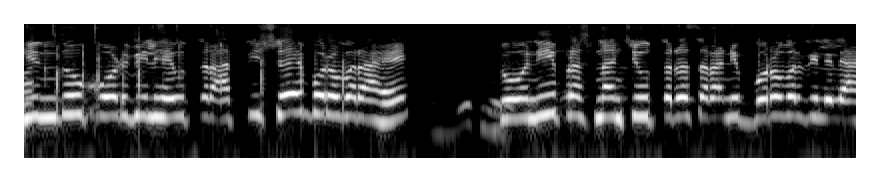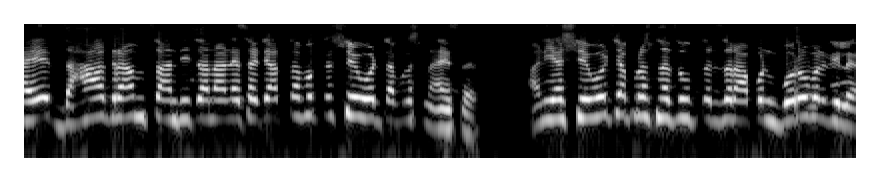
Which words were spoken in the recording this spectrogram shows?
Hindu code bill हे उत्तर अतिशय बरोबर आहे. दोन्ही प्रश्नांची उत्तरं सरांनी बरोबर दिलेली आहे. दहा ग्राम चांदीच्या नाण्यासाठी आता फक्त शेवटचा प्रश्न आहे सर. आणि या शेवटच्या प्रश्नाचं उत्तर जर आपण बरोबर दिलं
